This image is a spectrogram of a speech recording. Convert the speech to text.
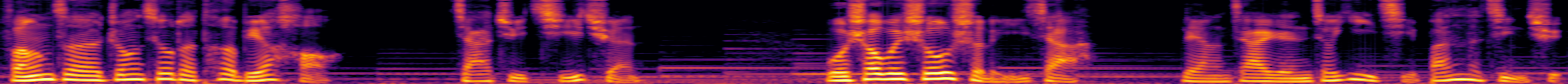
房子装修的特别好，家具齐全。我稍微收拾了一下，两家人就一起搬了进去。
